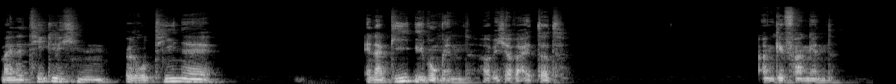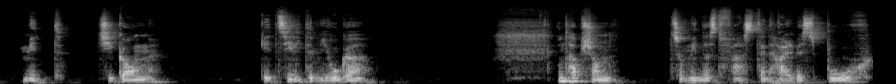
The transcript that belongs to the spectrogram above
Meine täglichen Routine Energieübungen habe ich erweitert angefangen mit Qigong, gezieltem Yoga und habe schon zumindest fast ein halbes Buch,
